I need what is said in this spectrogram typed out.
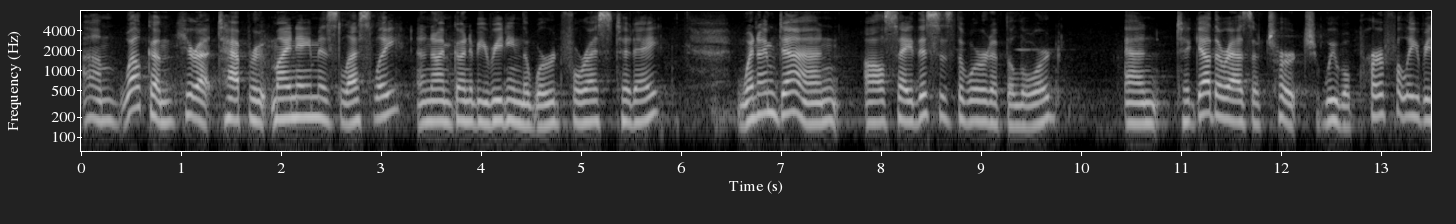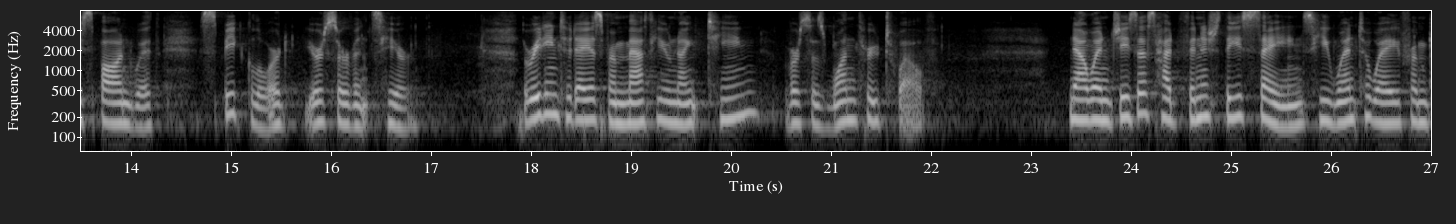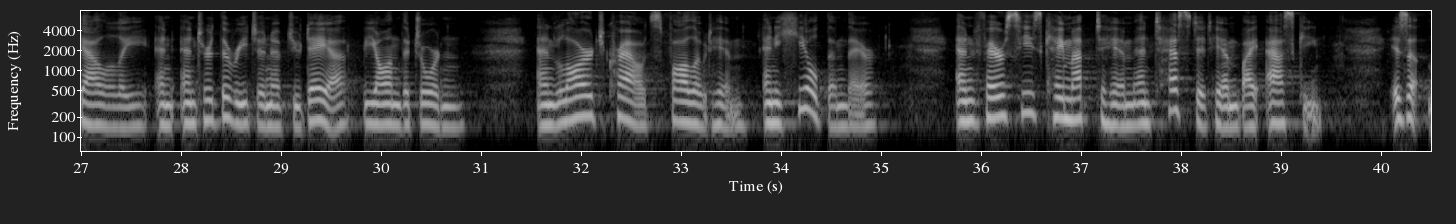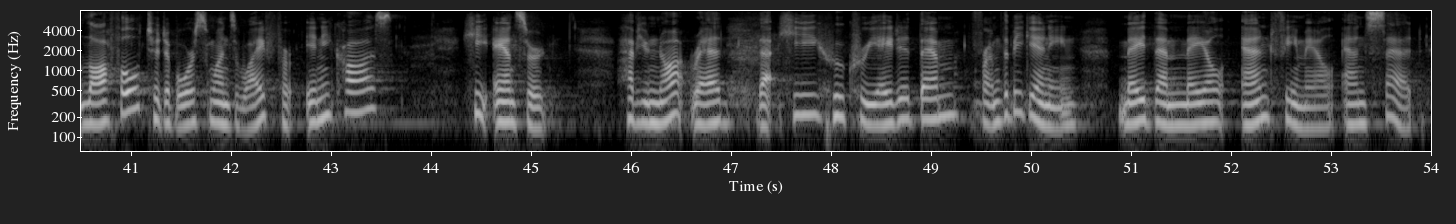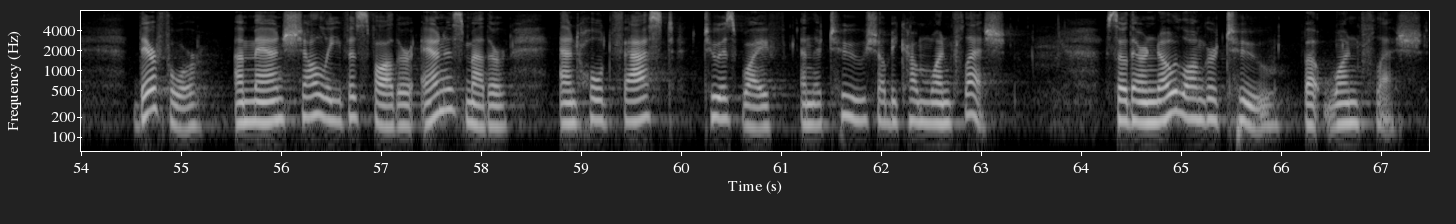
Um, welcome here at Taproot. My name is Leslie, and I'm going to be reading the word for us today. When I'm done, I'll say, This is the word of the Lord. And together as a church, we will prayerfully respond with, Speak, Lord, your servant's here. The reading today is from Matthew 19, verses 1 through 12. Now, when Jesus had finished these sayings, he went away from Galilee and entered the region of Judea beyond the Jordan. And large crowds followed him, and he healed them there. And Pharisees came up to him and tested him by asking, Is it lawful to divorce one's wife for any cause? He answered, Have you not read that he who created them from the beginning? Made them male and female, and said, Therefore, a man shall leave his father and his mother and hold fast to his wife, and the two shall become one flesh. So they're no longer two, but one flesh.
